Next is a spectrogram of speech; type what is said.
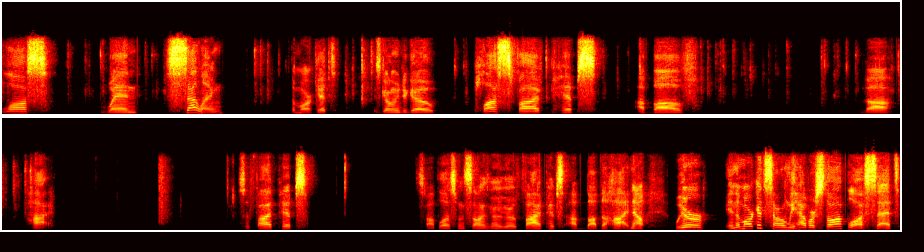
loss when selling the market is going to go plus five pips above the high. So five pips, stop loss when selling is going to go five pips above the high. Now, we're in the market selling, we have our stop loss set.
